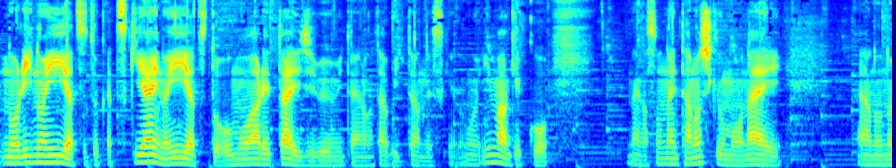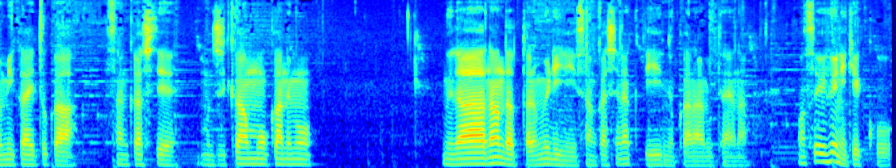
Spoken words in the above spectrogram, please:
ノリのいいやつとか付き合いのいいやつと思われたい自分みたいなのが多分いたんですけども今は結構なんかそんなに楽しくもないあの飲み会とか参加してもう時間もお金も無駄なんだったら無理に参加しなくていいのかなみたいな、まあ、そういうふうに結構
